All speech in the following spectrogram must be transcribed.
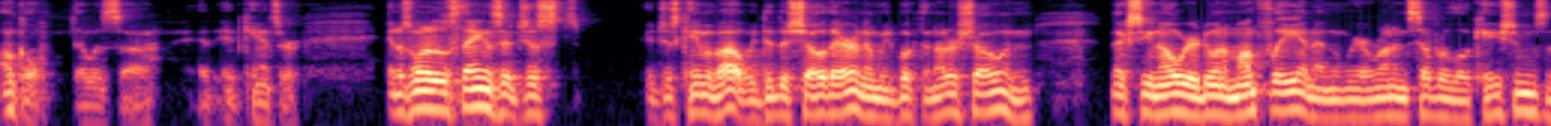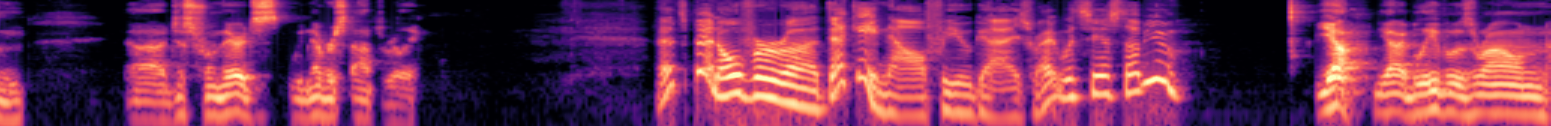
uncle that was uh, had, had, cancer, and it was one of those things that just it just came about. We did the show there, and then we booked another show, and next thing you know, we were doing a monthly, and then we were running several locations, and uh, just from there, just we never stopped really. It's been over a decade now for you guys, right? With CSW. Yeah, yeah, I believe it was around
